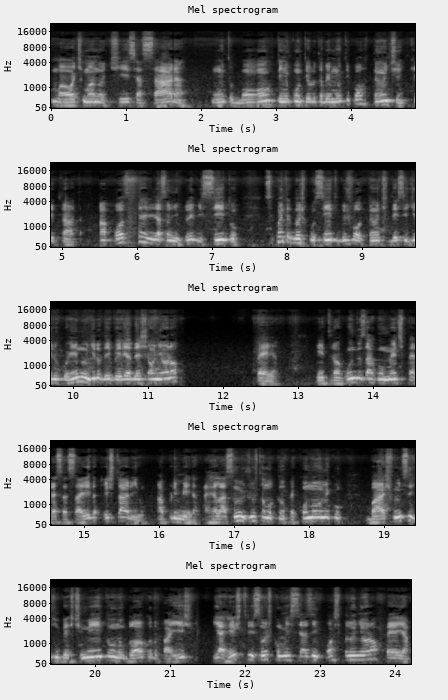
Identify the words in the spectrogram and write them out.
Uma ótima notícia, Sara. Muito bom. Tem um conteúdo também muito importante que trata. Após a realização de um plebiscito, 52% dos votantes decidiram que o Reino Unido deveria deixar a União Europeia. Entre alguns dos argumentos para essa saída estariam: a primeira, a relação injusta no campo econômico, baixo índice de investimento no bloco do país e as restrições comerciais impostas pela União Europeia.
